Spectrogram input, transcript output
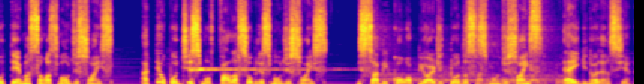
o tema são as maldições. Até o budismo fala sobre as maldições. E sabe qual a pior de todas as maldições? É a ignorância.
